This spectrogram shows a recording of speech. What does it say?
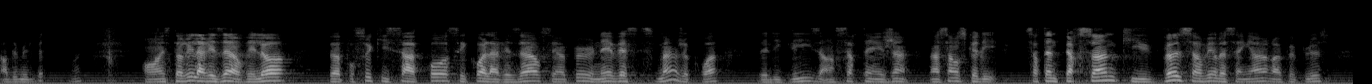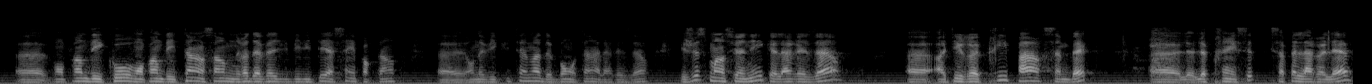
en 2008, ouais. ont instauré la réserve. Et là, pour ceux qui ne savent pas c'est quoi la réserve, c'est un peu un investissement, je crois, de l'Église en certains gens, dans le sens que certaines personnes qui veulent servir le Seigneur un peu plus euh, vont prendre des cours, vont prendre des temps ensemble, une redevabilité assez importante. Euh, on a vécu tellement de bons temps à la réserve. Et juste mentionner que la réserve euh, a été repris par Sembeck, le, principe qui s'appelle la relève,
